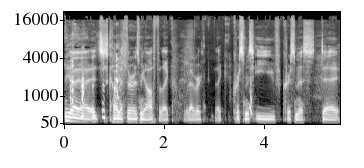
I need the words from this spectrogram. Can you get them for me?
yeah. It just kind of throws me off, but like whatever. Like Christmas Eve, Christmas Day.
